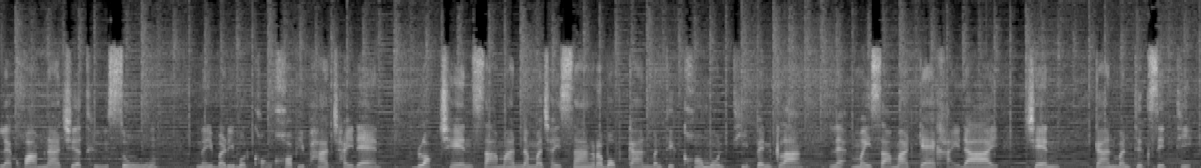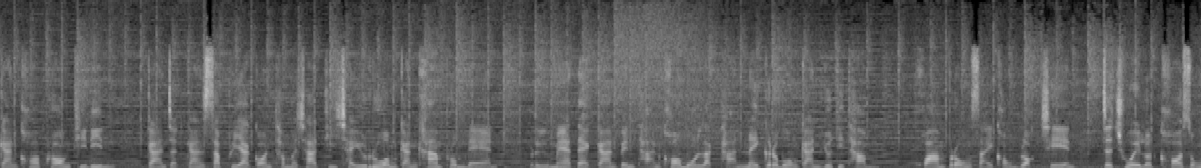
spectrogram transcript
และความน่าเชื่อถือสูง ในบริบทของข้อพิพาทชายแดน บล็อกเชนสามารถนำมาใช้สร้างระบบการบันทึกข้อมูลที่เป็นกลาง และไม่สามารถแก้ไขได้ เช่น การบันทึกสิทธิการครอบครองที่ดิน การจัดการทรัพยากรธรรมชาติที่ใช้ร่วมกันข้ามพรมแดน หรือแม้แต่การเป็นฐานข้อมูลหลักฐานในกระบวนการยุติธรรม ความโปร่งใสของบล็อกเชนจะช่วยลดข้อสง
